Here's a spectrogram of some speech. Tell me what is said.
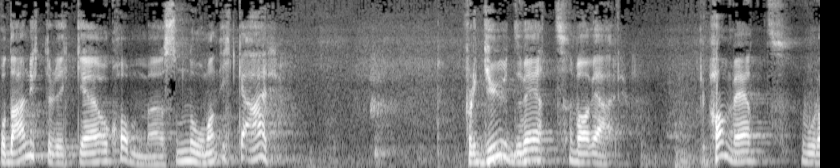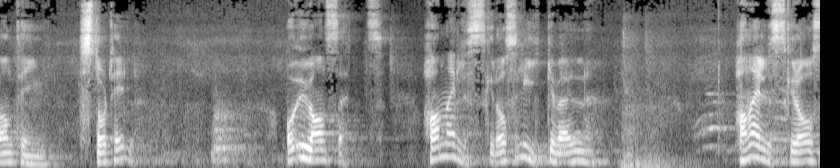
Og der nytter det ikke å komme som noe man ikke er. For Gud vet hva vi er. Han vet hvordan ting står til. Og uansett, han elsker oss likevel. Han elsker oss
